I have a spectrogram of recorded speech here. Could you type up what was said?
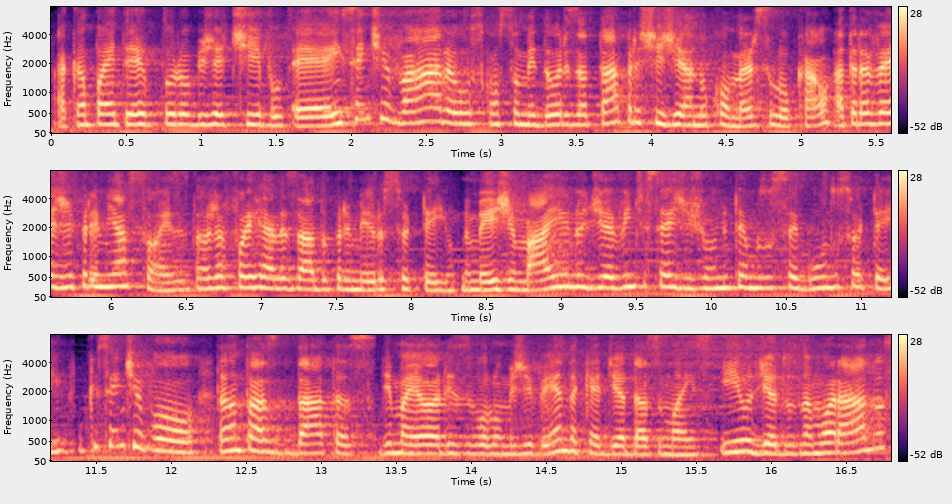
A campanha teve por objetivo é, incentivar os consumidores a estar prestigiando o comércio local através de premiações. Então já foi realizado o primeiro sorteio no mês de maio e no dia 26 de junho temos o segundo sorteio, o que incentivou tanto as datas de maiores volumes de venda, que é Dia das Mães e o Dia dos Namorados,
